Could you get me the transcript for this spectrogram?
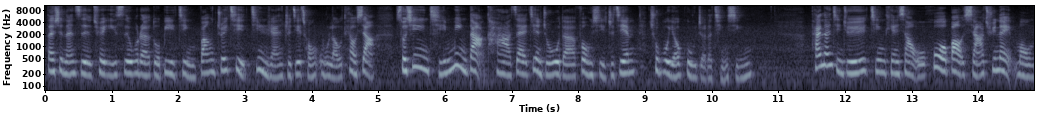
但是男子却疑似为了躲避警方追缉，竟然直接从五楼跳下。所幸其命大，踏在建筑物的缝隙之间，初步有骨折的情形。台南警局今天下午获报辖区内某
